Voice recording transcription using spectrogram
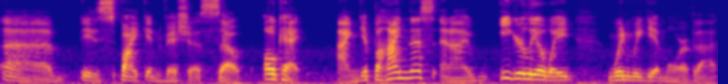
uh, is Spike and Vicious. So okay, I can get behind this, and I eagerly await when we get more of that.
